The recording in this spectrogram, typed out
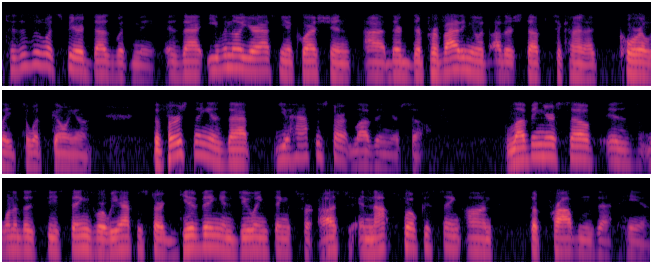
because this is what Spirit does with me, is that even though you're asking a question, uh, they're they're providing me with other stuff to kind of correlate to what's going on. The first thing is that you have to start loving yourself. Loving yourself is one of those these things where we have to start giving and doing things for us and not focusing on the problems at hand.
